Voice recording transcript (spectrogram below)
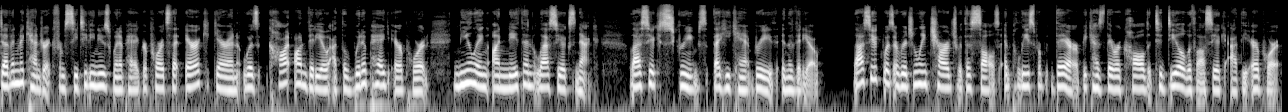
Devon McKendrick from CTV News Winnipeg reports that Eric Guerin was caught on video at the Winnipeg airport kneeling on Nathan Lasiuk's neck. Lasiuk screams that he can't breathe in the video. Lasiuk was originally charged with assault, and police were there because they were called to deal with Lasiuk at the airport.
